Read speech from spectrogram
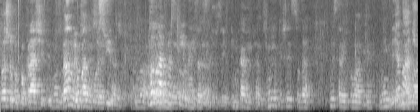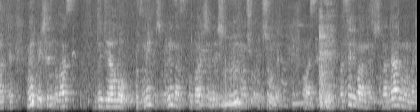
те, щоб покращити в даному випадку освіту. Голова профспілки. Михайло Михайлович, ми не прийшли сюди не страйкувати, не Я бачу. Ми прийшли до вас до діалогу. Розумієте, щоб ви нас побачили, щоб ви нас почули. Ось. Василь Іванович, на даний момент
